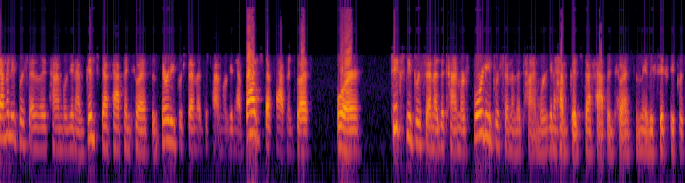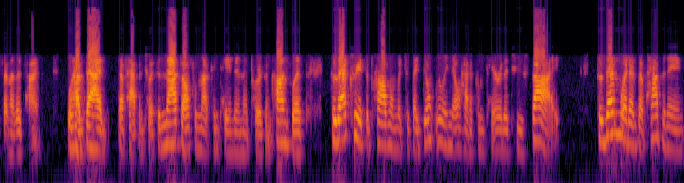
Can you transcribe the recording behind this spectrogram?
70% of the time we're going to have good stuff happen to us and 30% of the time we're going to have bad stuff happen to us, or 60% of the time or 40% of the time we're going to have good stuff happen to us and maybe 60% of the time we'll have bad stuff happen to us. And that's also not contained in the pros and cons list. So that creates a problem, which is I don't really know how to compare the two sides. So then what ends up happening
